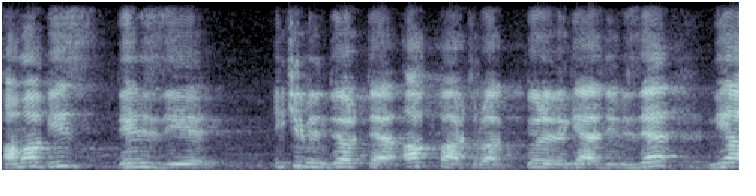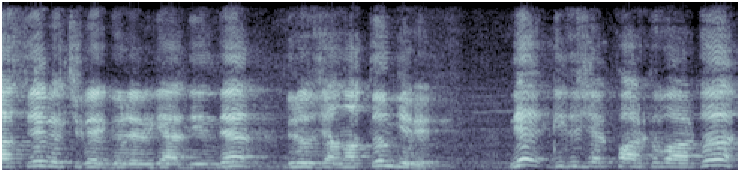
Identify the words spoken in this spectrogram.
Ama biz Denizli'yi 2004'te AK Parti olarak görevi geldiğimizde Nihat Zeybekçi Bey görevi geldiğinde biraz önce anlattığım gibi ne gidecek parkı vardı,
